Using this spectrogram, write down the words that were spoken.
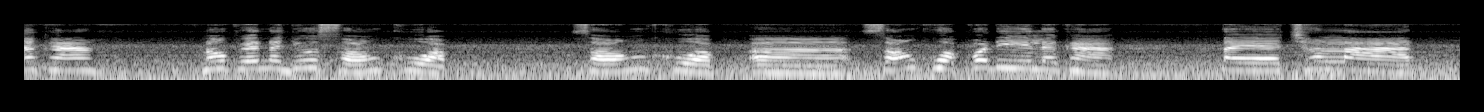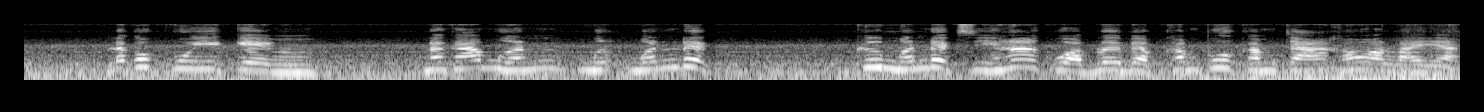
นะคะ น้องเพ้นอายุสองขวบสองขวบอสองขวบพอดีเลยค่ะ แต่ฉลาดแล้วก็คุยเก่งนะคะ เหมือนเหมือนเด็ก คือเหมือนเด็กสี่ห้าขวบเลยแบบคำพูดคำจาเขาอะไรอะ่ะ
